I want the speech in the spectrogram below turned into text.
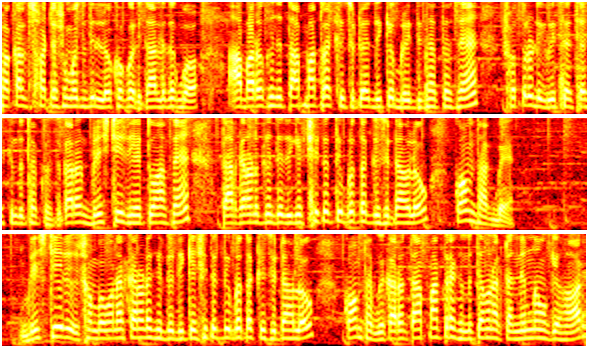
সকাল ছটার সময় যদি লক্ষ্য করি, তাহলে দেখব আবারও কিন্তু তাপমাত্রা কিছুটা দিকে বৃদ্ধি থাকতেছে। সতেরো ডিগ্রি সেলসিয়াস কিন্তু থাকতেছে। কারণ বৃষ্টি যেহেতু আছে, তার কারণে কিন্তু এদিকে শীতের তীব্রতা কিছুটা হলেও কম থাকবে। বৃষ্টির সম্ভাবনার কারণে কিন্তু এদিকে শীতের তীব্রতা কিছুটা হলেও কম থাকবে, কারণ তাপমাত্রা কিন্তু তেমন একটা নিম্নমুখী হওয়ার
